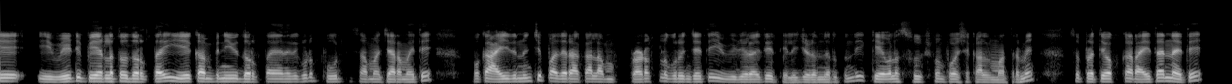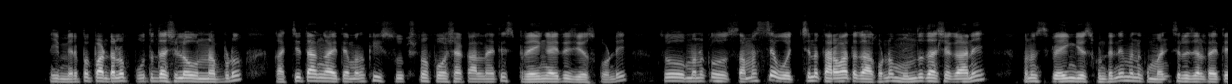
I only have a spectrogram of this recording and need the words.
ఏ ఈ వేటి పేర్లతో దొరుకుతాయి ఏ కంపెనీ దొరుకుతాయి అనేది కూడా పూర్తి సమాచారం అయితే ఒక ఐదు నుంచి పది రకాల ప్రోడక్ట్ల గురించి అయితే ఈ వీడియోలో అయితే తెలియజేయడం జరుగుతుంది. కేవలం సూక్ష్మ పోషకాలు మాత్రమే. సో ప్రతి ఒక్క రైతాన్ని అయితే ఈ మిరప పంటలో పూత దశలో ఉన్నప్పుడు ఖచ్చితంగా అయితే మనకు ఈ సూక్ష్మ పోషకాలను అయితే స్ప్రేయింగ్ అయితే చేసుకోండి. సో మనకు సమస్య వచ్చిన తర్వాత కాకుండా ముందు దశగానే మనం స్ప్రేయింగ్ చేసుకుంటేనే మనకు మంచి రిజల్ట్ అయితే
